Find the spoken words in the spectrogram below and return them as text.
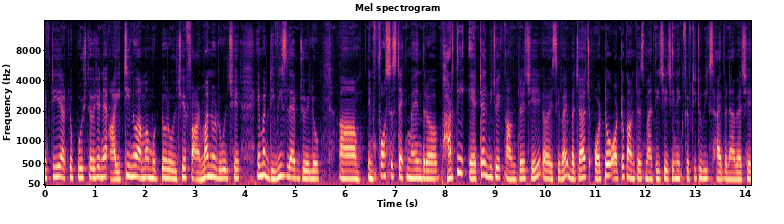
નિફ્ટીએ આટલું પુશ થયું છે અને આઈટીનો આમાં મોટો રોલ છે ફાર્માનો રોલ છે. એમાં ડીવીઝ લેબ જોઈ લો Infosys tech Mahindra Bharti Airtel બીજો એક કાઉન્ટર છે એ સિવાય બજાજ ઓટો ઓટો કાઉન્ટર્સમાંથી છે, જેને એક ફિફ્ટી ટુ વીક્સ હાઈ બનાવ્યા છે.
